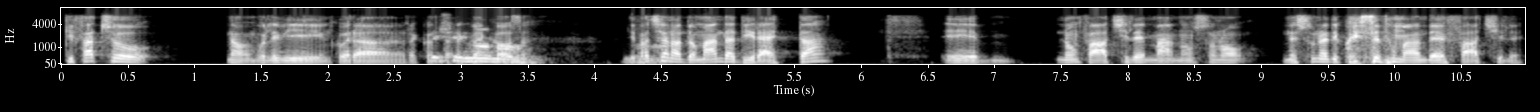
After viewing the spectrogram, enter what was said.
Ti faccio... No, volevi ancora raccontare sì, sì, qualcosa? No, no. Ti no, faccio una domanda diretta, eh, non facile, ma non sono... nessuna di queste domande è facile.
